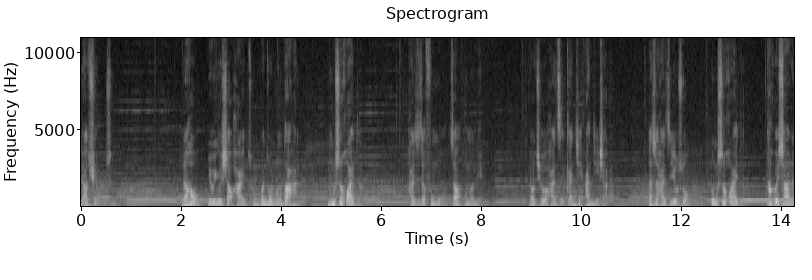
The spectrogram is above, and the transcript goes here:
鸦雀无声。然后有一个小孩从观众中大喊：“龙是坏的！”孩子的父母涨红了脸，要求孩子赶紧安静下来。但是孩子又说：“龙是坏的，他会杀人，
